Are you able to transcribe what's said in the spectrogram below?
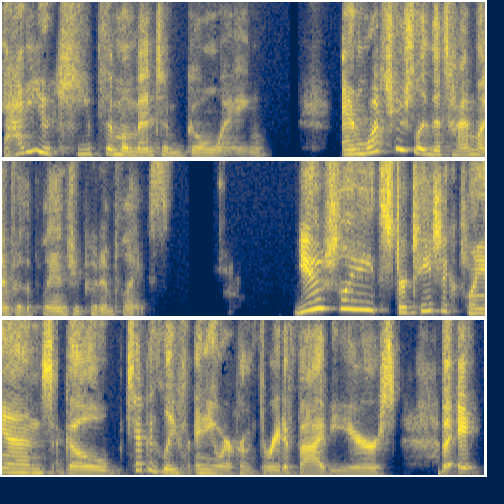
How do you keep the momentum going? And what's usually the timeline for the plans you put in place? Usually, strategic plans go typically anywhere from three to five years, but it,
